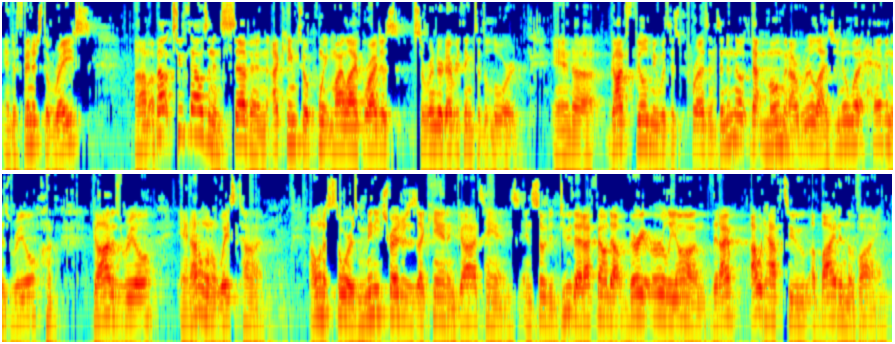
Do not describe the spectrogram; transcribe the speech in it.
and to finish the race. Um, about 2007, I came to a point in my life where I just surrendered everything to the Lord. And uh, God filled me with His presence. And in the, that moment, I realized, you know what? Heaven is real, God is real, and I don't want to waste time. I want to store as many treasures as I can in God's hands. And so to do that, I found out very early on that I, I would have to abide in the vine.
